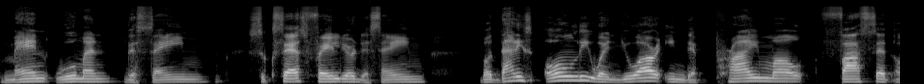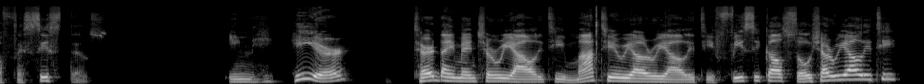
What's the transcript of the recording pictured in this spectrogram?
man, woman the same, success, failure the same. But that is only when you are in the primal facet of existence. In here, third dimension reality, material reality, physical, social reality,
